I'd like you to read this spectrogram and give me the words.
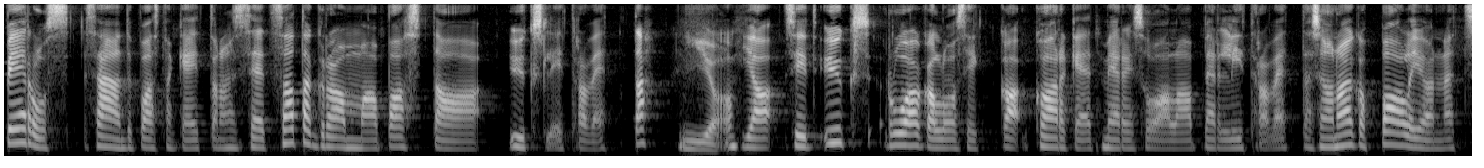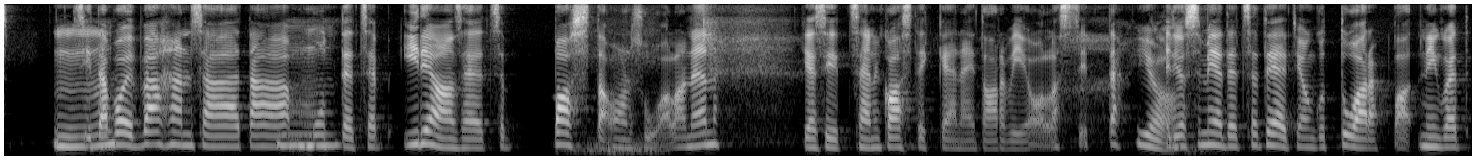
perussääntö pastan keittona on se, että 100 grammaa pastaa yksi litra vettä. Joo. Ja sitten yksi ruokalusikka karkeat merisuolaa per litra vettä. Se on aika paljon, että mm. sitä voi vähän säätää, mm. mutta se idea on se, että se pasta on suolainen ja sitten sen kastikkeen ei tarvii olla sitten. Joo. Et jos sä mietit, että sä teet jonkun tuorepa, niin kuin että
